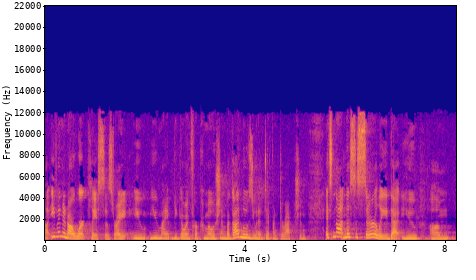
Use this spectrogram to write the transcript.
Uh, even in our workplaces, right? You, you might be going for a promotion, but God moves you in a different direction. It's not necessarily that you um,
